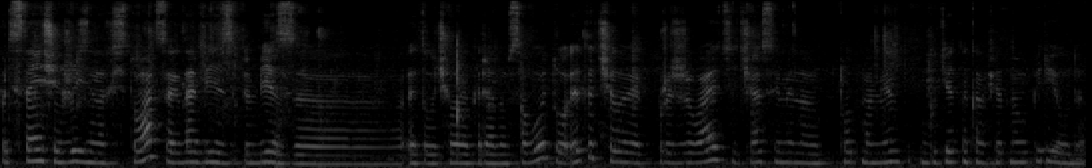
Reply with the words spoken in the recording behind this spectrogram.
предстоящих жизненных ситуациях, да, без, без э, этого человека рядом с собой, то этот человек проживает сейчас именно тот момент букетно-конфетного периода.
